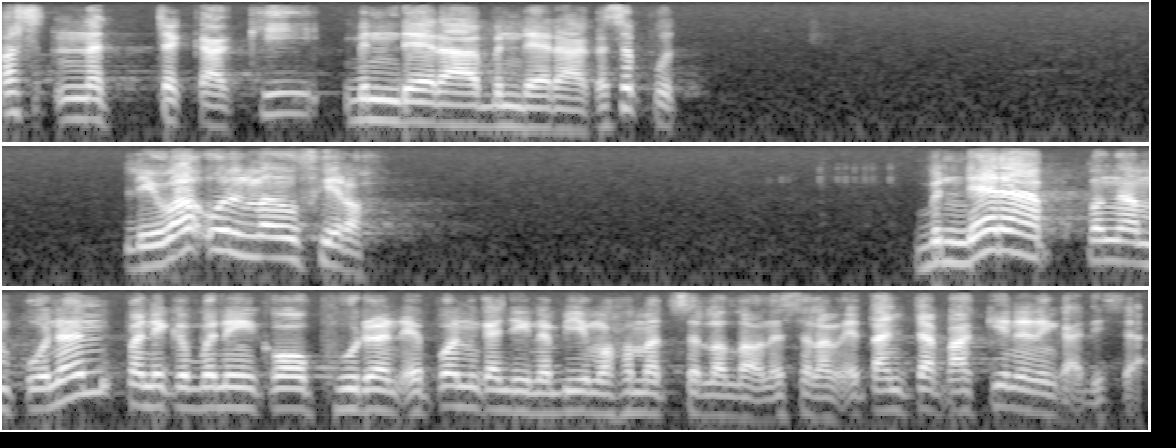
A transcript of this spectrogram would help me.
pas nak cekaki bendera-bendera tersebut liwaul maghfirah bendera pengampunan panik kebeni kuburan epon kanjeng Nabi Muhammad sallallahu alaihi wasallam etancap akin nang kat disa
